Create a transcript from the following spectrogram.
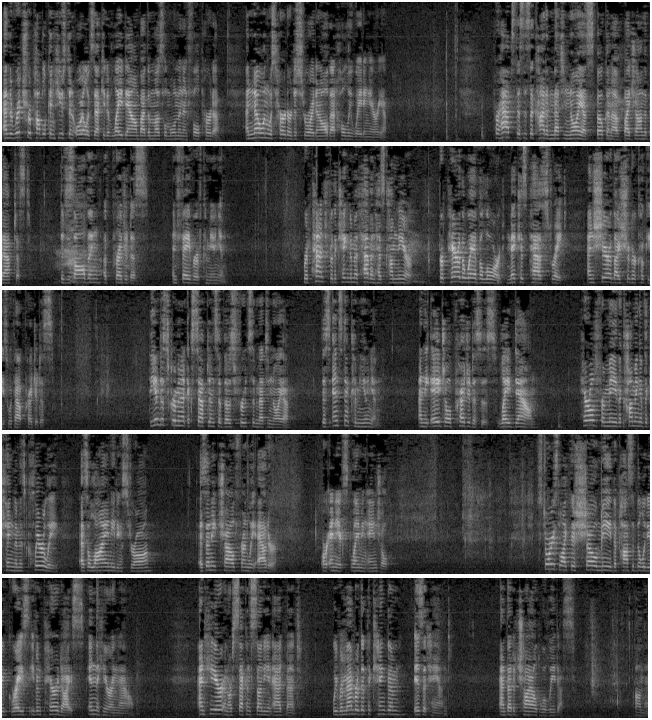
And the rich Republican Houston oil executive lay down by the Muslim woman in full purdah, and no one was hurt or destroyed in all that holy waiting area. Perhaps this is the kind of metanoia spoken of by John the Baptist, the dissolving of prejudice in favor of communion. Repent, for the kingdom of heaven has come near. Prepare the way of the Lord, make his paths straight, and share thy sugar cookies without prejudice. The indiscriminate acceptance of those fruits of metanoia, this instant communion, and the age old prejudices laid down herald for me the coming of the kingdom as clearly as a lion eating straw, as any child friendly adder, or any exclaiming angel. Stories like this show me the possibility of grace, even paradise, in the here and now. And here in our second Sunday in Advent, we remember that the kingdom is at hand and that a child will lead us. Amen.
